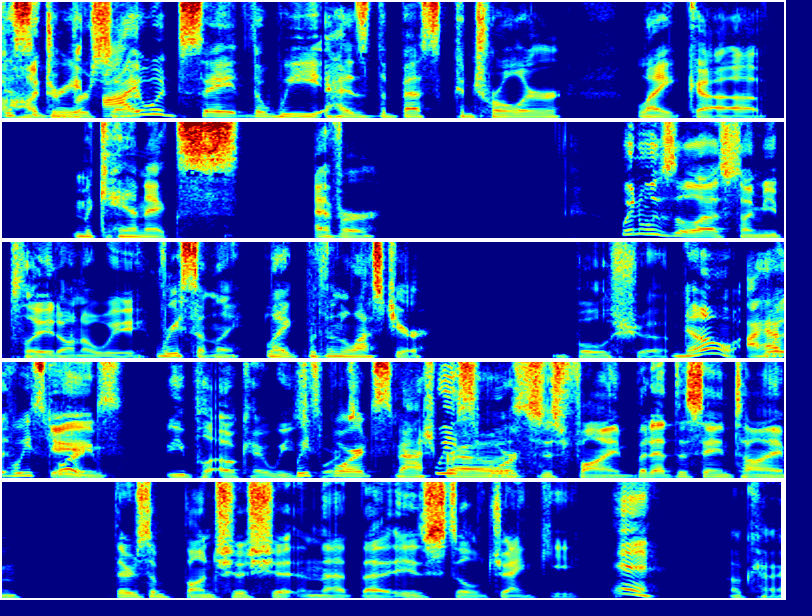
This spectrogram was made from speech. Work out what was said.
Disagree. 100%. I would say the Wii has the best controller, like uh mechanics ever when was the last time you played on a wii recently, like within the last year. bullshit No, I have What Wii game- Sports. You play okay wii, Wii Sports, Smash Bros. Wii Sports is fine, but at the same time, there's a bunch of shit in that that is still janky. eh, Okay,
